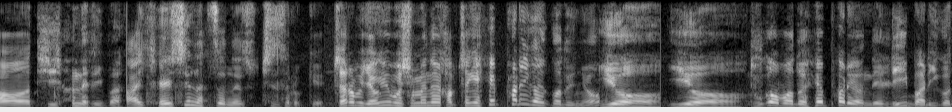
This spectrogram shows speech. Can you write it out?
아 디자네 리바 아 개신났었네 수치스럽게. 자 여러분 여기 보시면은 갑자기 해파리가 있거든요? 이야 이야. 누가 봐도 해파리였네 리발 이거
